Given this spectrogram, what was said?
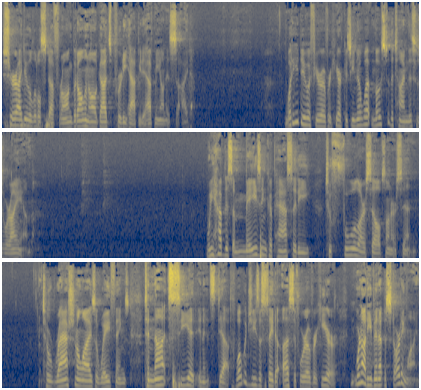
Sure, I do a little stuff wrong, but all in all, God's pretty happy to have me on his side. What do you do if you're over here? Because you know what? Most of the time, this is where I am. We have this amazing capacity to fool ourselves on our sin, to rationalize away things, to not see it in its depth. What would Jesus say to us if we're over here? We're not even at the starting line.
